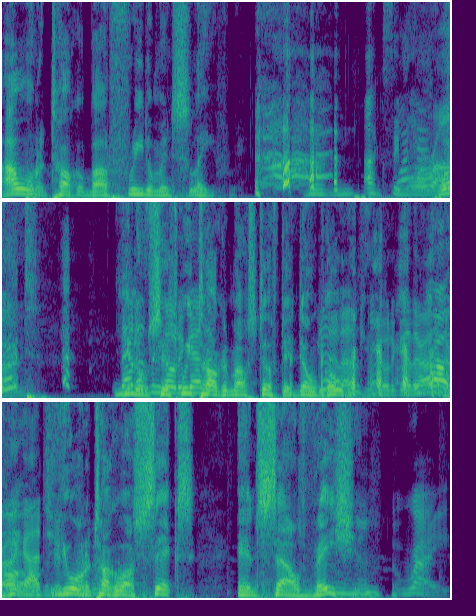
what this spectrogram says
I want to talk about freedom and slavery. Oxymoron. What? That you know, since we together. talking about stuff that don't go that doesn't together, go together. I, oh, I got you. you want to talk about sex and salvation. Mm-hmm. Right.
